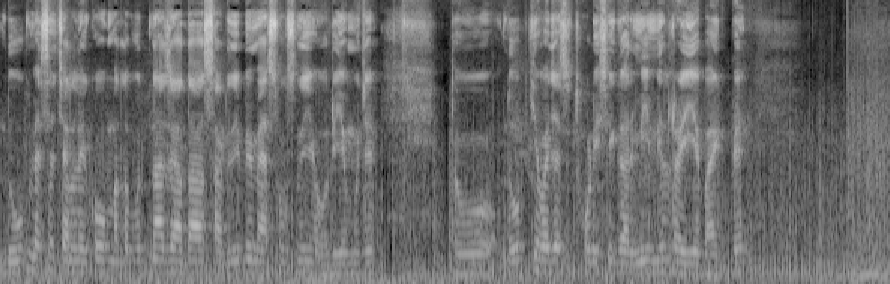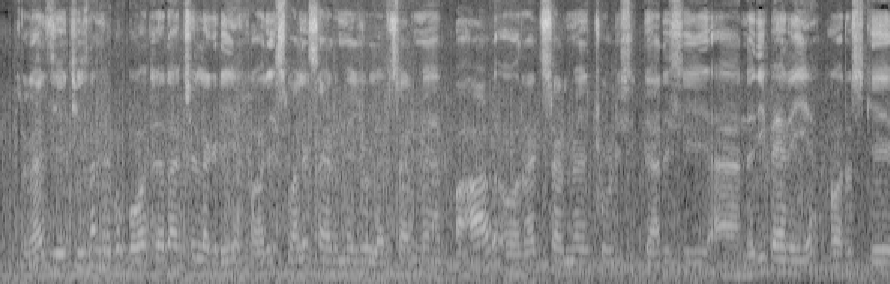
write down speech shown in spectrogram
धूप में से चलने को मतलब उतना ज़्यादा सर्दी भी महसूस नहीं हो रही है मुझे। तो धूप की वजह से थोड़ी सी गर्मी मिल रही है बाइक पे। तो गैस ये चीज़ ना मेरे को बहुत ज़्यादा अच्छी लग रही है और इस वाले साइड में, जो लेफ़्ट साइड में है, पहाड़ और राइट साइड में छोटी सी प्यारी सी नदी बह रही है और उसके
